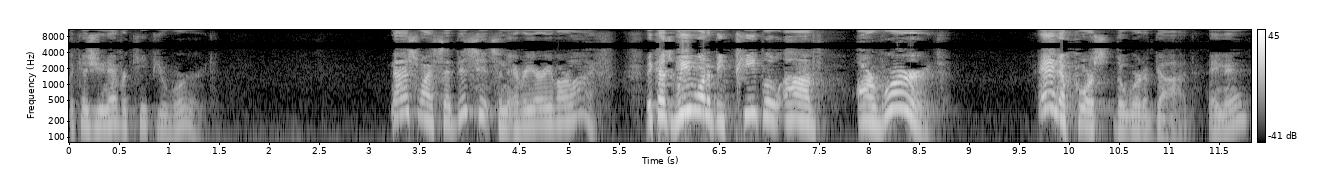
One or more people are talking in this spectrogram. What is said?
Because you never keep your word. Now that's why I said this hits in every area of our life. Because we want to be people of our word. And of course, the word of God. Amen?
